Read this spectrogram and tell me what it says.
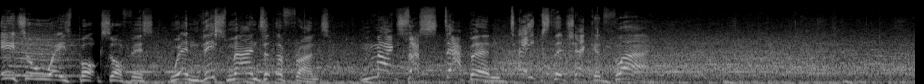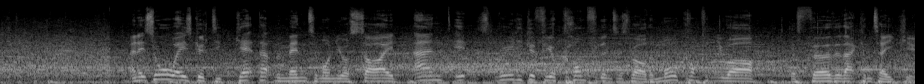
It's always box office when this man's at the front. Max Verstappen takes the checkered flag. And it's always good to get that momentum on your side, and it's really good for your confidence as well. The more confident you are, the further that can take you.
